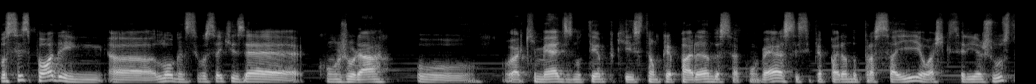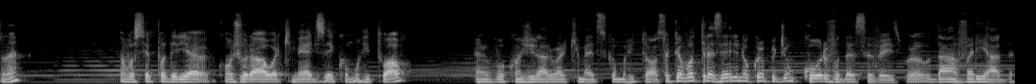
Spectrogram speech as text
Vocês podem, ah, Logan, se você quiser conjurar o, o Arquimedes no tempo que estão preparando essa conversa e se preparando para sair, eu acho que seria justo, né? Então você poderia conjurar o Arquimedes aí como ritual. Eu vou conjurar o Arquimedes como ritual. Só que eu vou trazer ele no corpo de um corvo dessa vez, eu dar uma variada.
